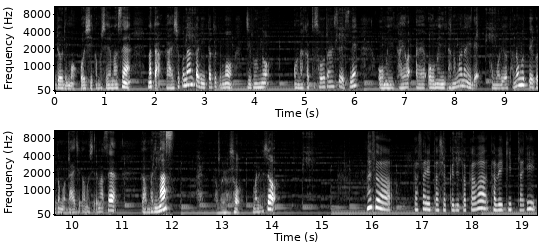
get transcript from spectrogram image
料理も美味しいかもしれません。また外食なんかに行った時も自分のお腹と相談してですね多めに会話、えー多めに頼まないで小盛りを頼むっていうことも大事かもしれません。頑張ります。はい頑張りましょ頑張りましょう。まずは出された食事とかは食べきったり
